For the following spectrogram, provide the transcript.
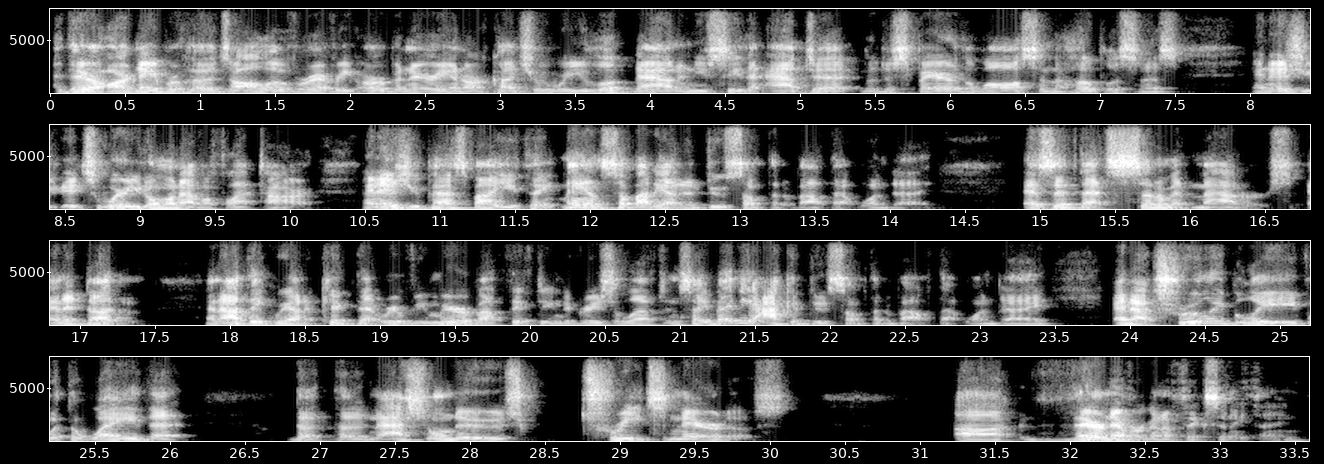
there are neighborhoods all over every urban area in our country where you look down and you see the abject, the despair, the loss, and the hopelessness. And as you, it's where you don't want to have a flat tire. And as you pass by, you think, man, somebody ought to do something about that one day, as if that sentiment matters. And it doesn't. And I think we ought to kick that rearview mirror about 15 degrees to left and say, maybe I could do something about that one day. And I truly believe with the way that the, the national news treats narratives, uh, they're never going to fix anything.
